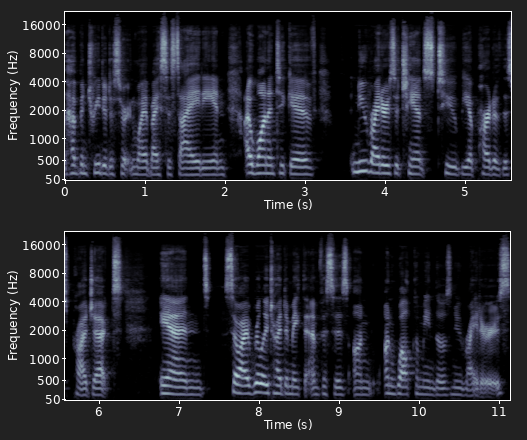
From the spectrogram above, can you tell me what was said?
have been treated a certain way by society and i wanted to give new writers a chance to be a part of this project. And so i really tried to make the emphasis on on welcoming those new writers.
